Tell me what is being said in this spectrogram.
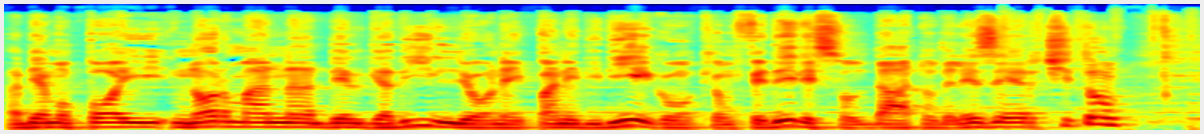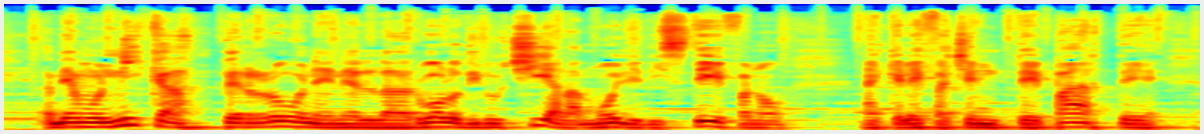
Abbiamo poi Norman Delgadillo nei panni di Diego, che è un fedele soldato dell'esercito. Abbiamo Nica Perrone nel ruolo di Lucia, la moglie di Stefano, anche lei facente parte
